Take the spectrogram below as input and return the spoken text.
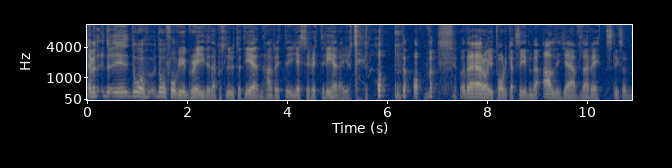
Nej, men d- då, då får vi ju Grady där på slutet igen. Han Jesse retirerar ju till honom. Och det här har ju tolkats in med all jävla rätt. Liksom.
